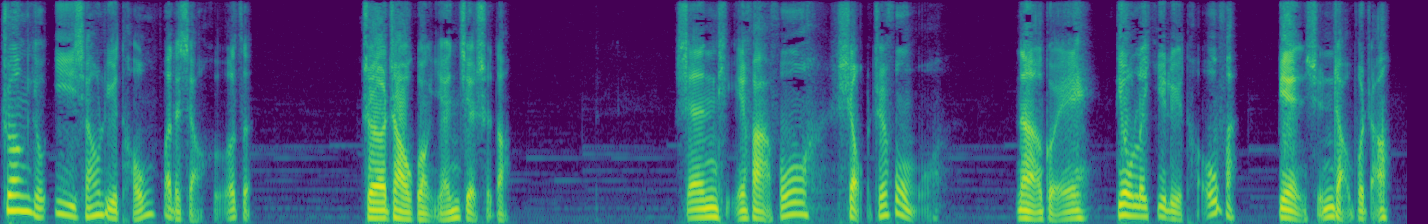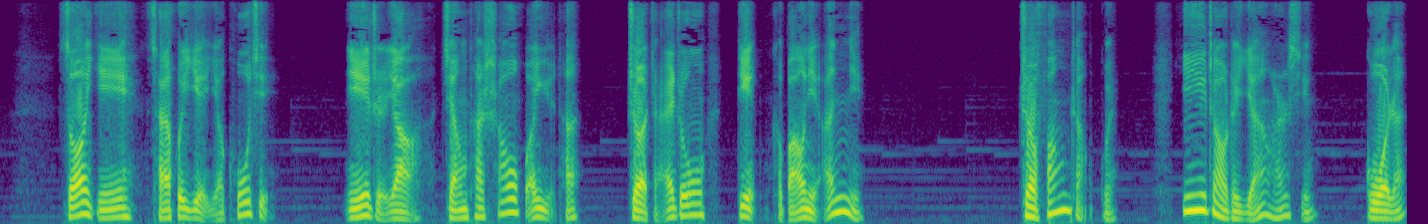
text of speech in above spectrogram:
装有一小缕头发的小盒子。这赵广言解释道：“身体发肤，受之父母，那鬼丢了一缕头发，便寻找不着，所以才会夜夜哭泣。”你只要将他烧还与他，这宅中定可保你安宁。这方掌柜依照着言而行，果然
